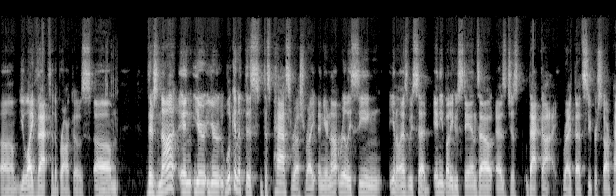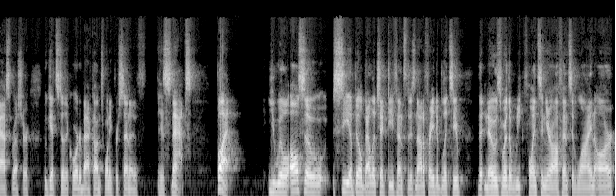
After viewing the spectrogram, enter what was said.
um, you like that for the Broncos. Um, there's not and you're you're looking at this this pass rush right and you're not really seeing you know as we said anybody who stands out as just that guy right that superstar pass rusher who gets to the quarterback on 20% of his snaps but you will also see a Bill Belichick defense that is not afraid to blitz you that knows where the weak points in your offensive line are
